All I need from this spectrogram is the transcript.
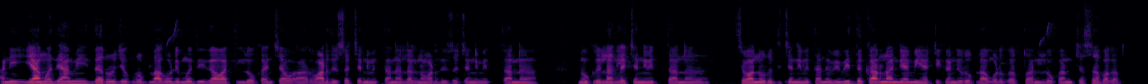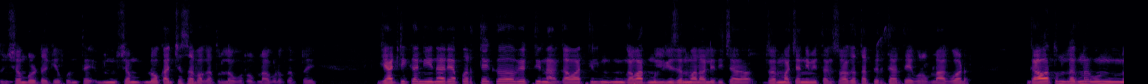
आणि यामध्ये आम्ही दररोज एक रोप लागवडीमध्ये गावातील लोकांच्या वा- वाढदिवसाच्या निमित्तानं लग्न वाढदिवसाच्या निमित्तानं नोकरी लागल्याच्या निमित्तानं सेवानिवृत्तीच्या निमित्तानं विविध कारणांनी आम्ही या ठिकाणी रोप लागवड करतो आणि लोकांच्या सहभागातून शंभर टक्के कोणत्या शं लोकांच्या सहभागातून लो- रोप लागवड करतोय. या ठिकाणी येणाऱ्या प्रत्येक व्यक्तींना गावातील गावात मुलगी जन्माला आली तिच्या जन्माच्या निमित्ताने स्वागताप्रित्यार्थ एक रोप लागवड. गावातून लग्न होऊन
